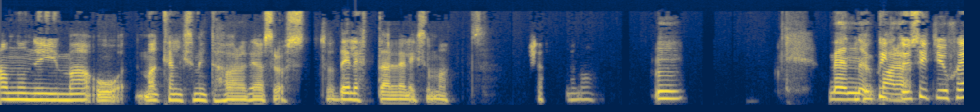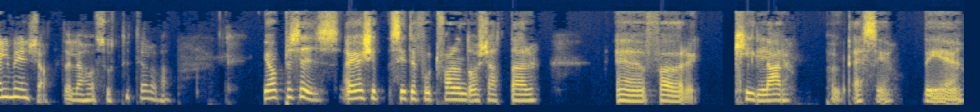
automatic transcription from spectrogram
anonyma och man kan liksom inte höra deras röst. Så det är lättare liksom att chatta med någon. Mm. Men du, bara... du sitter ju själv i en chatt, eller har suttit i alla fall. Ja, precis. Jag sitter fortfarande och chattar eh, för killar.se. Det är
